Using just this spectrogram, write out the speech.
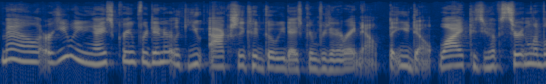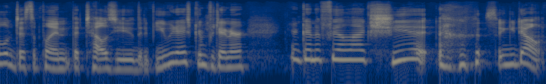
Mel, are you eating ice cream for dinner? Like, you actually could go eat ice cream for dinner right now, but you don't. Why? Because you have a certain level of discipline that tells you that if you eat ice cream for dinner, you're gonna feel like shit. so you don't.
